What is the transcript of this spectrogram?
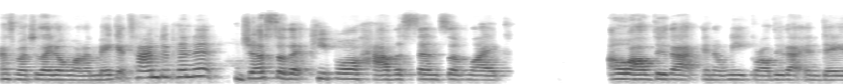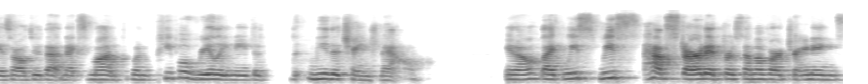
as much as I don't want to make it time dependent, just so that people have a sense of like, oh, I'll do that in a week, or I'll do that in days, or I'll do that next month. When people really need to need to change now, you know, like we we have started for some of our trainings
